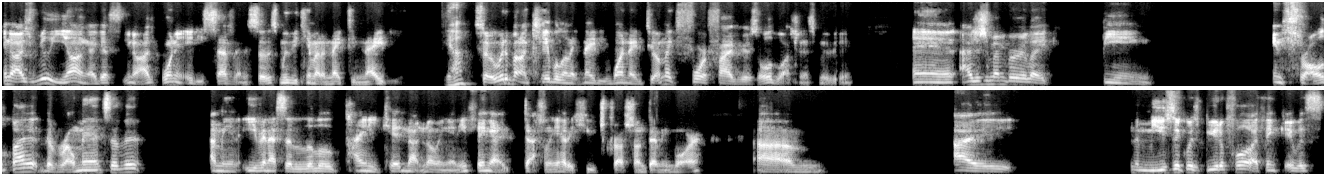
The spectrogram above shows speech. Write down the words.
you know, I was really young. I guess, you know, I was born in 87. So this movie came out in 1990. Yeah. So it would have been on cable in like 91, 92. I'm like four or five years old watching this movie. And I just remember like being enthralled by it, the romance of it. I mean, even as a little tiny kid, not knowing anything, I definitely had a huge crush on Demi Moore. Um, I the music was beautiful. I think it was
